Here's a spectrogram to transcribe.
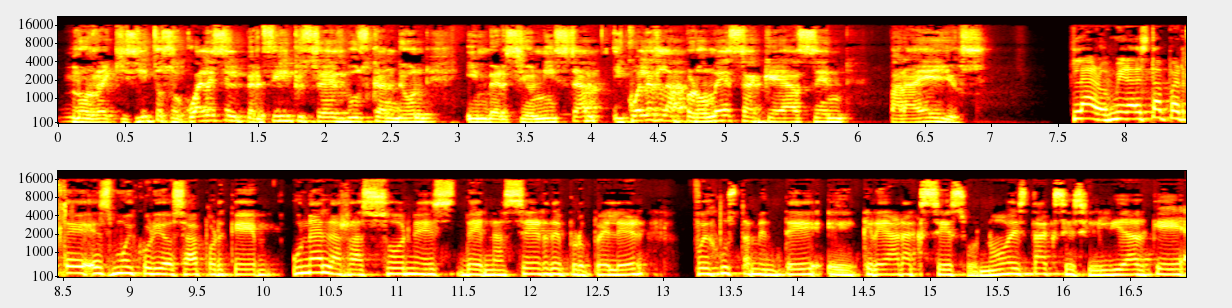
los requisitos o cuál es el perfil que ustedes buscan de un inversionista y cuál es la promesa que hacen para ellos? Claro, mira, esta parte es muy curiosa porque una de las razones de nacer de Propeller fue justamente eh, crear acceso, ¿no? Esta accesibilidad que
